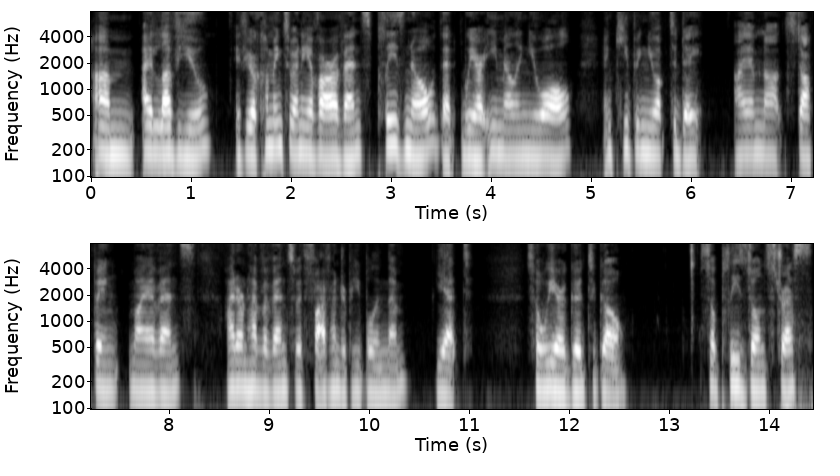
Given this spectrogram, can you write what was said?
Um, I love you. If you're coming to any of our events, please know that we are emailing you all and keeping you up to date. I am not stopping my events. I don't have events with 500 people in them yet. So we are good to go. So please don't stress.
